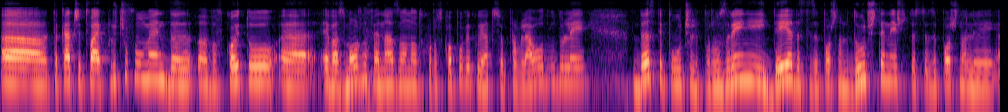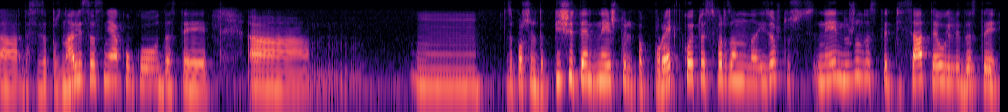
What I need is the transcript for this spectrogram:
А, така че това е ключов момент, да, а, в който а, е възможно в една зона от хороскопове, която се управлява от Водолей, да сте получили прозрение, идея, да сте започнали да учите нещо, да сте започнали а, да се запознали с някого, да сте а, м- започнали да пишете нещо или пък проект, който е свързан. Изобщо не е нужно да сте писател или да сте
